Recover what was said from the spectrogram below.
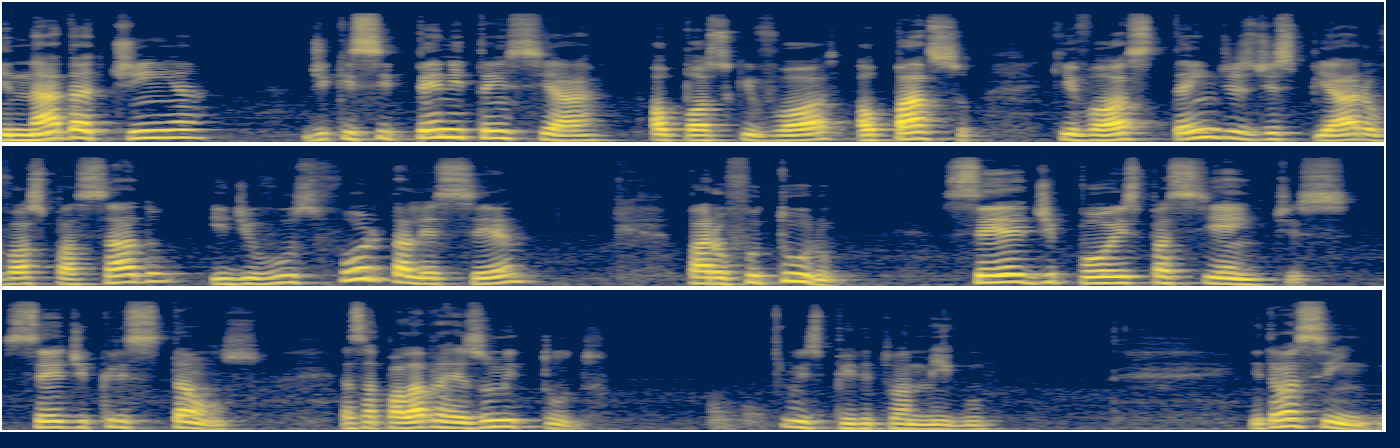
e nada tinha de que se penitenciar ao passo que vós, ao passo que vós tendes de espiar o vosso passado e de vos fortalecer para o futuro. Sede, pois, pacientes, sede cristãos. Essa palavra resume tudo. Um espírito amigo. Então, assim,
